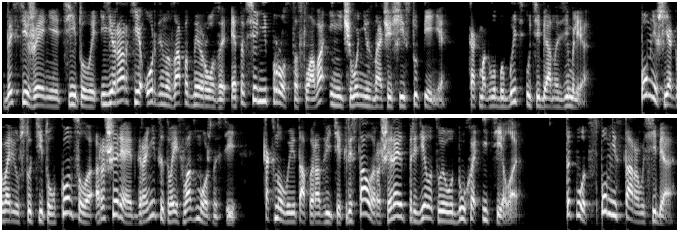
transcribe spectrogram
Достижения, титулы и иерархия Ордена Западной Розы – это все не просто слова и ничего не значащие ступени, как могло бы быть у тебя на Земле. Помнишь, я говорил, что титул консула расширяет границы твоих возможностей, как новые этапы развития кристалла расширяют пределы твоего духа и тела? Так вот, вспомни старого себя.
